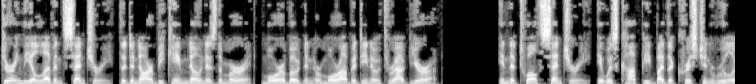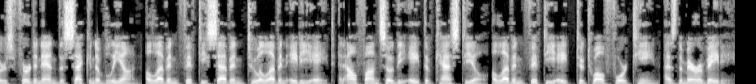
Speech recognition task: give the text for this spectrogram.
During the 11th century, the dinar became known as the murat, Morabotan or Morabitino throughout Europe. In the 12th century, it was copied by the Christian rulers Ferdinand II of Leon (1157–1188) and Alfonso VIII of Castile (1158–1214) as the Maravedi.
